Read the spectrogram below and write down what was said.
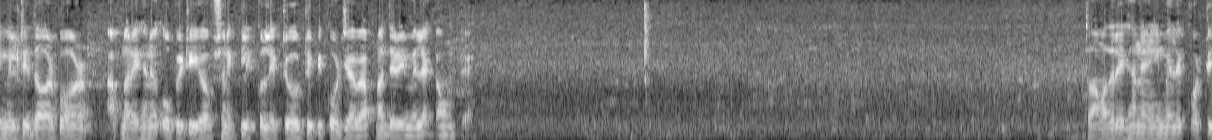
ইমেলটি দেওয়ার পর আপনারা এখানে ওপিটি অপশানে ক্লিক করলে একটি ওটিপি কোড যাবে আপনাদের ইমেল অ্যাকাউন্টে তো আমাদের এখানে ইমেলে কোডটি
